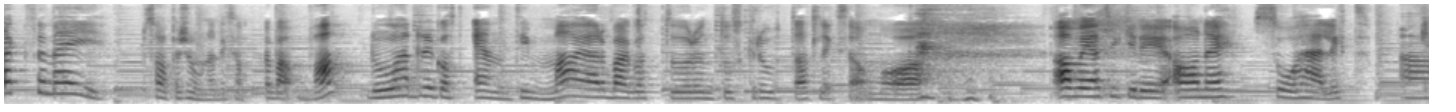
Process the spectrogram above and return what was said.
Tack för mig, sa personen liksom. Jag bara va? Då hade det gått en timma. Jag hade bara gått och runt och skrotat liksom och Ja men jag tycker det är, ja nej, så härligt. Ja.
